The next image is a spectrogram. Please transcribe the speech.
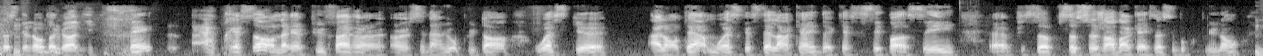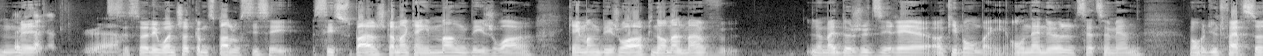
Parce que l'autre a gagné. Mais après ça, on aurait pu faire un, un scénario plus tard où est-ce que, à long terme, où est-ce que c'était l'enquête de qu'est-ce qui s'est passé, euh, puis ça, puis ça, ce genre d'enquête-là, c'est beaucoup plus long. Mais euh, c'est ça, les one-shots, comme tu parles aussi, c'est c'est super justement quand il manque des joueurs. Quand il manque des joueurs, puis normalement, vous- le maître de jeu dirait « Ok, bon, ben, on annule cette semaine. » Bon, au lieu de faire ça,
